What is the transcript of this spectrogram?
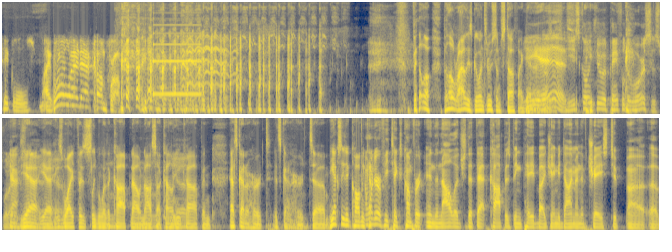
tickles my. Well, where'd that come from? Bill, O- Bill O'Reilly's going through some stuff, I guess. Yes. He's going through a painful divorce, is what Yeah. I understand. Yeah, yeah. His wife is sleeping with a cop now, Nassau County Mm-hmm. Yeah. cop, and that's gotta hurt. It's gotta hurt. Um, he actually did call me. I wonder if he takes comfort in the knowledge that that cop is being paid by Jamie Dimon of Chase to uh, uh,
